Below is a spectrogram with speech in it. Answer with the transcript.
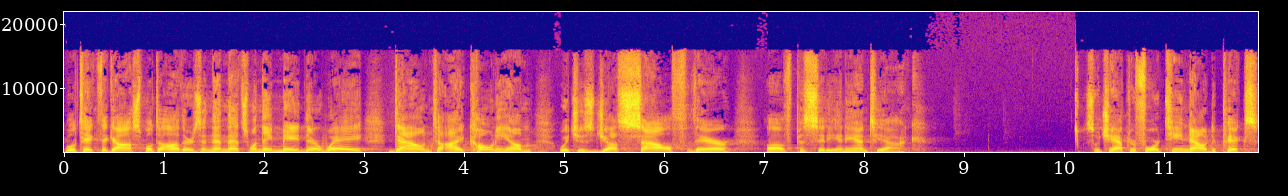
we'll take the gospel to others. And then that's when they made their way down to Iconium, which is just south there of Pisidian Antioch. So, chapter 14 now depicts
